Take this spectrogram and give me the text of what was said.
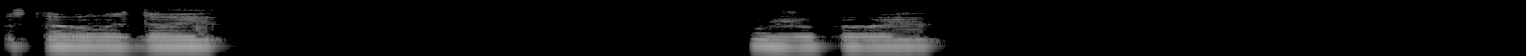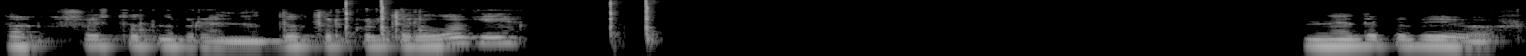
Поставили дої у Жукової. Так, щось тут неправильно. Доктор культурології не докопіював.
